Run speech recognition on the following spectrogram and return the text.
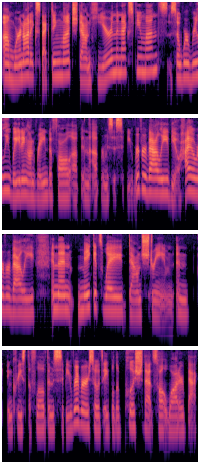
Um, we're not expecting much down here in the next few months, so we're really waiting on rain to fall up in the upper Mississippi River Valley, the Ohio River Valley, and then make its way downstream and increase the flow of the Mississippi River so it's able to push that salt water back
